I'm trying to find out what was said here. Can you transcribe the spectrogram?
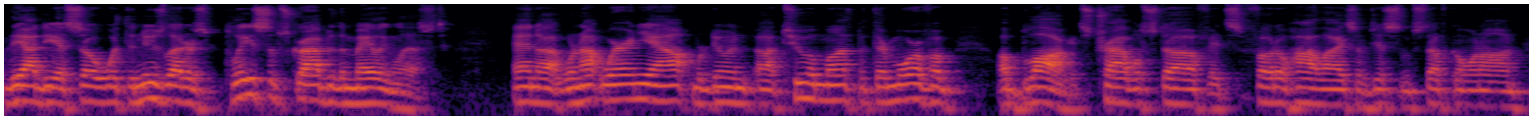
the idea. So with the newsletters, please subscribe to the mailing list. And uh, we're not wearing you out. We're doing uh, two a month, but they're more of a, a blog. It's travel stuff. It's photo highlights of just some stuff going on.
